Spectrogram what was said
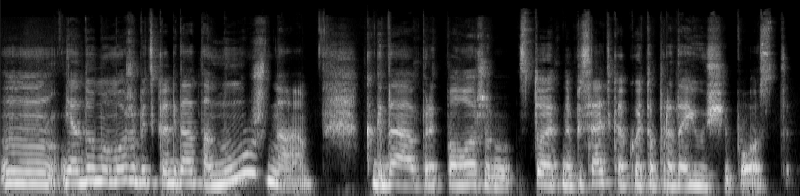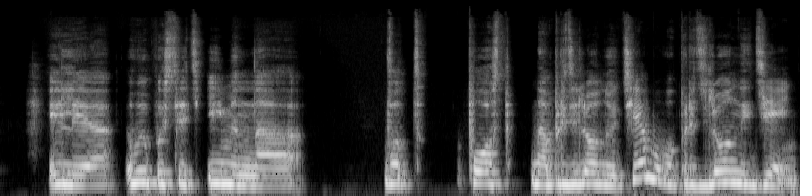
я думаю, может быть, когда-то нужно, когда, предположим, стоит написать какой-то продающий пост или выпустить именно вот пост на определенную тему в определенный день.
